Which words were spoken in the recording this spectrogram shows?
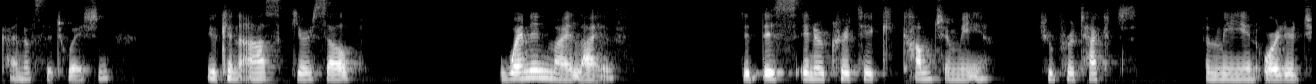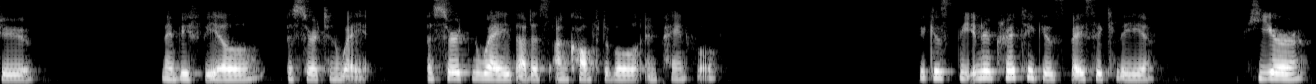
kind of situation. You can ask yourself, when in my life did this inner critic come to me to protect me in order to maybe feel a certain way, a certain way that is uncomfortable and painful? because the inner critic is basically here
